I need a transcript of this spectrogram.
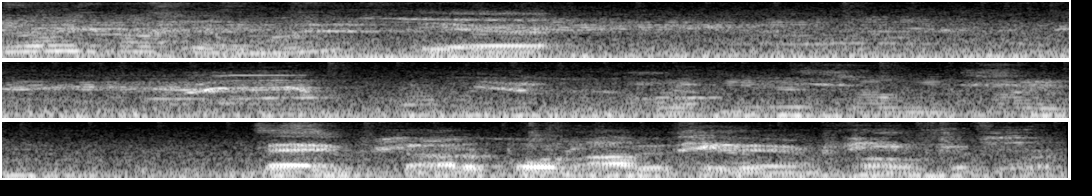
You only posted once? yeah. What you just told me twice? Babe, the other post obviously didn't post. This work.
